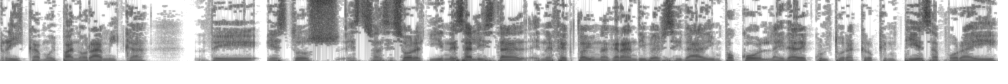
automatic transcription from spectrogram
rica, muy panorámica de estos, estos asesores. Y en esa lista en efecto hay una gran diversidad y un poco la idea de cultura creo que empieza por ahí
